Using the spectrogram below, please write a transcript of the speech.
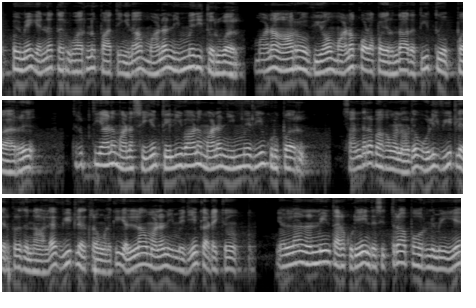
எப்பவுமே என்ன தருவார்னு பார்த்தீங்கன்னா மன நிம்மதி தருவார். மன ஆரோக்கியம் மனக்குழப்பம் இருந்தால் அதை தீர்த்து வைப்பார். திருப்தியான மனசையும் தெளிவான மன நிம்மதியும் கொடுப்பாரு. சந்திர பகவானோட ஒளி வீட்டில் இருக்கிறதுனால வீட்டில் இருக்கிறவங்களுக்கு எல்லா மன நிம்மதியும் கிடைக்கும். எல்லா நன்மையும் தரக்கூடிய இந்த சித்ரா பௌர்ணமியை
